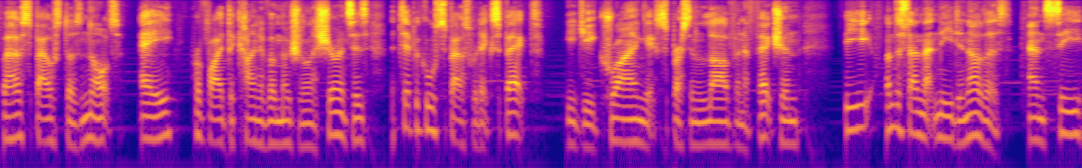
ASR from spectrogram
where her spouse does not A. provide the kind of emotional assurances a typical spouse would expect, e.g., crying, expressing love and affection, B. understand that need in others, and C.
